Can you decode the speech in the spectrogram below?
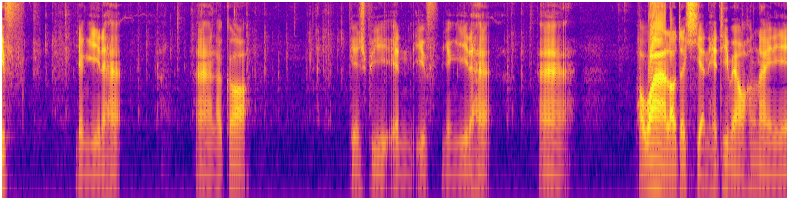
if อย่างนี้นะฮะอ่าแล้วก็ php n if อย่างนี้นะฮะอ่า ราะว่าเราจะเขียน html ข้างในนี้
